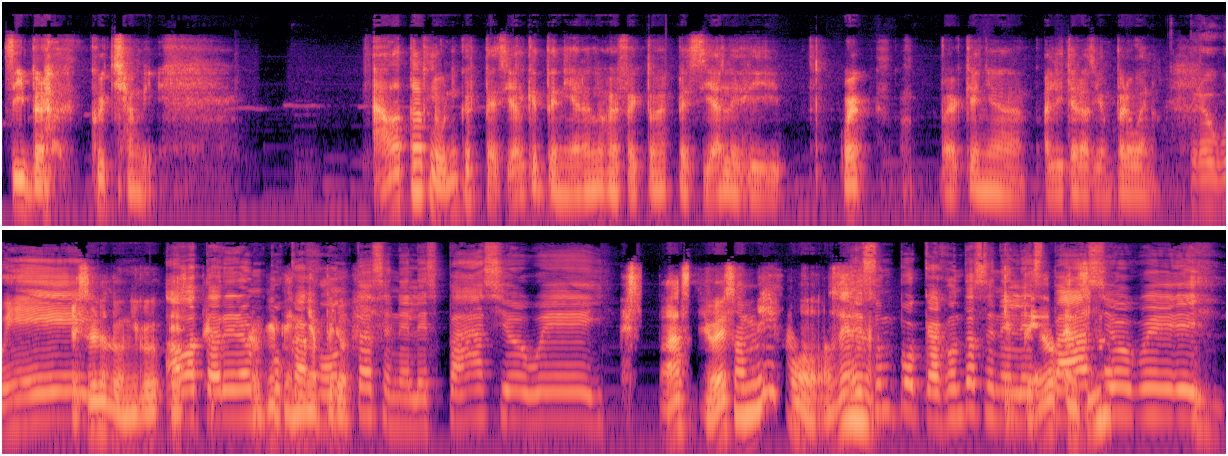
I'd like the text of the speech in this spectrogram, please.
sí, pero escúchame. Avatar lo único especial que tenía eran los efectos especiales y. Bueno, pequeña aliteración, pero bueno. Pero, güey. Eso era lo único Avatar era un que tenía, pero Pocahontas en el espacio, güey. espacio, eso mismo. O sea, Es un Pocahontas en ¿Qué el pedo? espacio, güey.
